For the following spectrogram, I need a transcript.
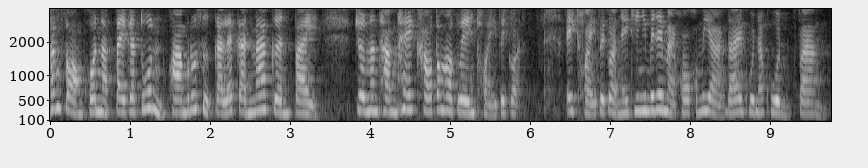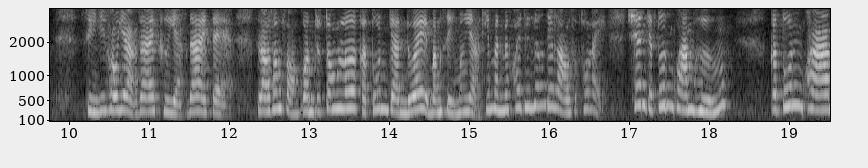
ทั้งสองคนนะไปกระตุ้นความรู้สึกกันและกันมากเกินไป จนมันทำให้เขาต้องเอาตัวเองถอยไปก่อน ไอ้ถอยไปก่อนในที่นี้ไม่ได้หมายความเขาไม่อยากได้คุณนะคุณฟัง สิ่งที่เขาอยากได้คืออยากได้ แต่เราทั้งสองคนจะต้องเลิกกระตุ้นกันด้วยบางสิ่งบางอย่างที่มันไม่ค่อยได้เรื่องได้ราวสักเท่าไหร่ เช่นกระตุ้นความหึง กระตุ้นความ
